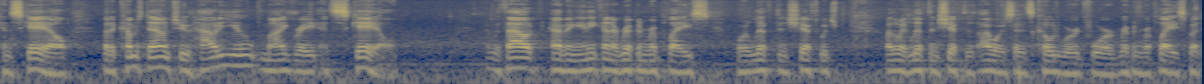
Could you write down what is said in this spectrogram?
can scale, but it comes down to how do you migrate at scale without having any kind of rip and replace or lift and shift, which, by the way, lift and shift is, I always said it's code word for rip and replace, but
